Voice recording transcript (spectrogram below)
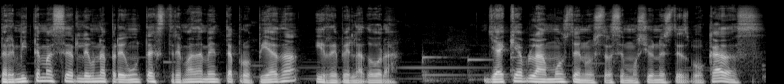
Permítame hacerle una pregunta extremadamente apropiada y reveladora, ya que hablamos de nuestras emociones desbocadas.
